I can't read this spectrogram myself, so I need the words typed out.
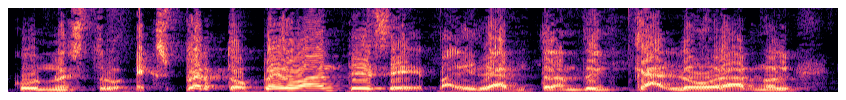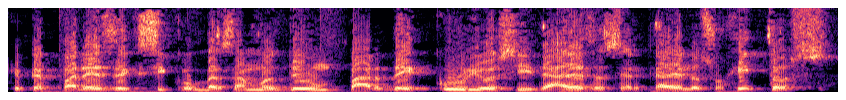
con nuestro experto. Pero antes, eh, para ir entrando en calor, Arnold, ¿qué te parece si conversamos de un par de curiosidades acerca de los ojitos?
